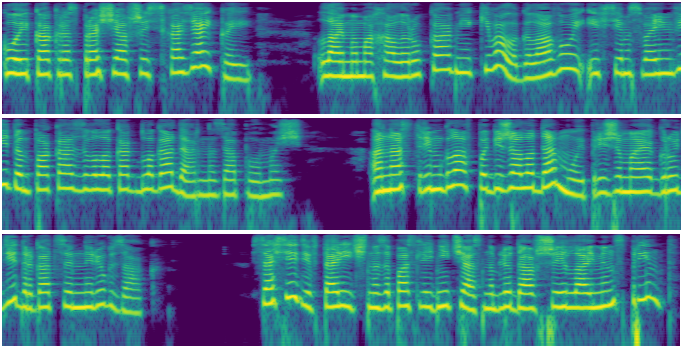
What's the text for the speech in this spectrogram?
Кое-как распрощавшись с хозяйкой, Лайма махала руками, кивала головой и всем своим видом показывала, как благодарна за помощь. Она стремглав побежала домой, прижимая к груди драгоценный рюкзак. Соседи, вторично за последний час наблюдавшие Лаймен спринт,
